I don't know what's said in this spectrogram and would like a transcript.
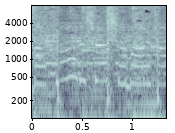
My flow distracted my thoughts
